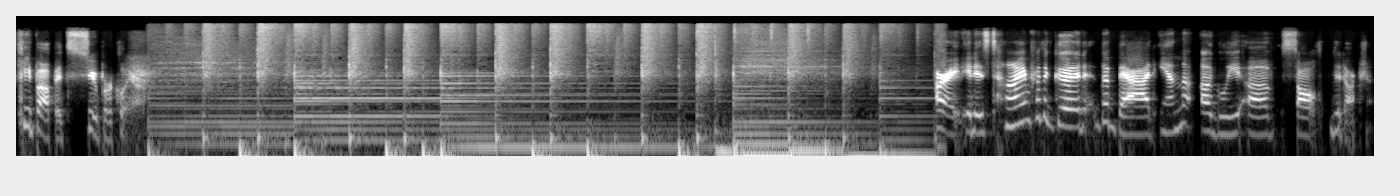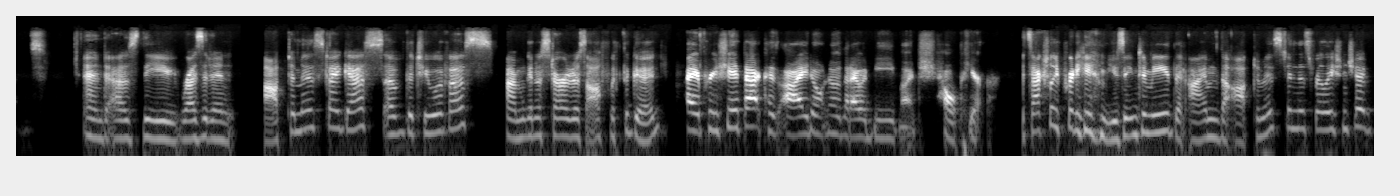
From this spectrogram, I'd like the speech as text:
Keep up, it's super clear. All right, it is time for the good, the bad, and the ugly of SALT deductions. And as the resident optimist, I guess, of the two of us, I'm going to start us off with the good. I appreciate that because I don't know that I would be much help here it's actually pretty amusing to me that I'm the optimist in this relationship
